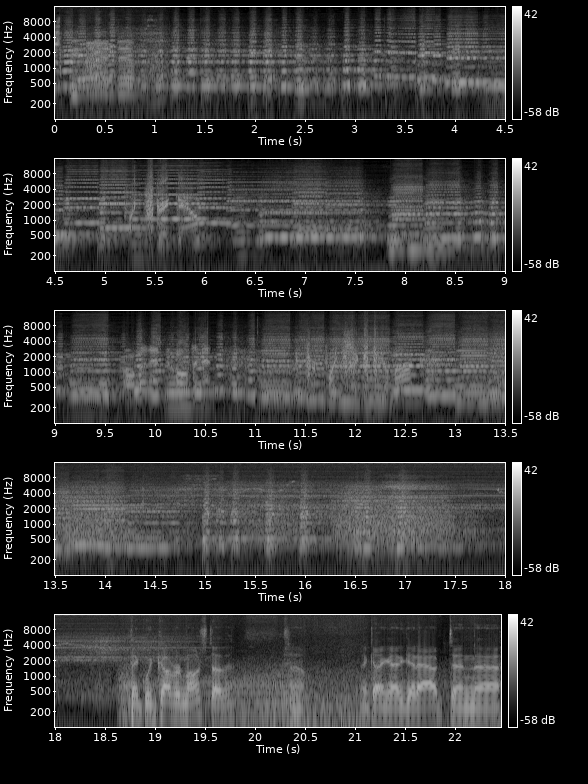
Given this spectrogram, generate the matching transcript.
Compass rose behind him. Straight down. Holding it, holding it. For 0.62 Mach. I think we covered most of it. So I think I got to get out and uh,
